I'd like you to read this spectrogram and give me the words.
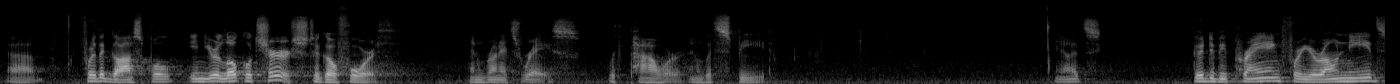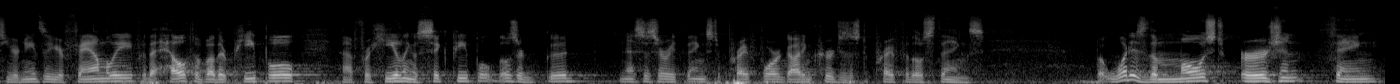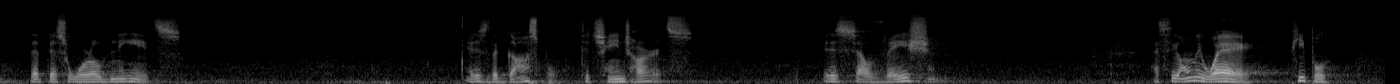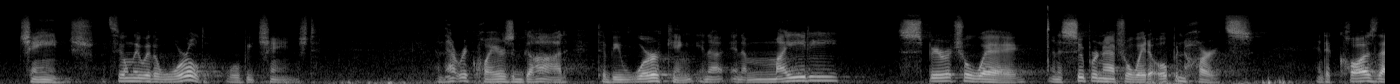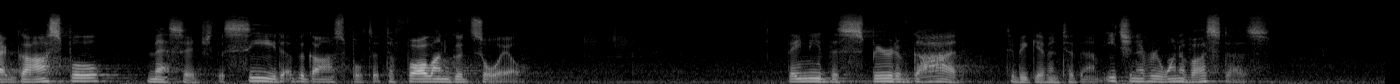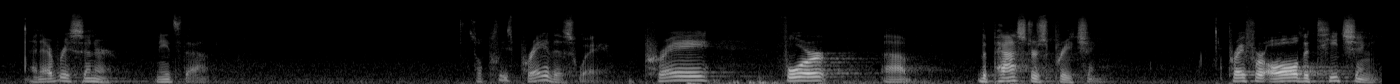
uh, for the gospel in your local church to go forth and run its race with power and with speed. You know, it's good to be praying for your own needs, your needs of your family, for the health of other people, uh, for healing of sick people. Those are good necessary things to pray for. God encourages us to pray for those things. But what is the most urgent thing that this world needs? It is the gospel to change hearts, it is salvation. That's the only way people change. That's the only way the world will be changed. And that requires God to be working in a, in a mighty spiritual way, in a supernatural way, to open hearts and to cause that gospel message, the seed of the gospel, to, to fall on good soil. They need the Spirit of God to be given to them. Each and every one of us does. And every sinner needs that. So please pray this way. Pray for uh, the pastor's preaching. Pray for all the teaching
